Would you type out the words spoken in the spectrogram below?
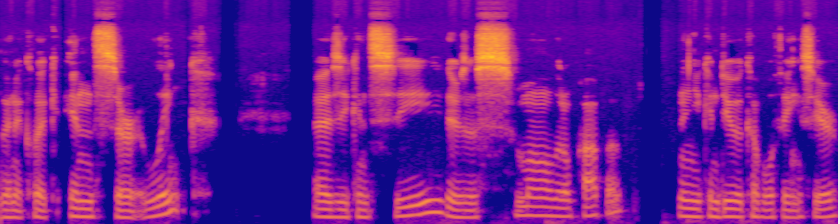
going to click insert link. As you can see there's a small little pop-up and you can do a couple of things here.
